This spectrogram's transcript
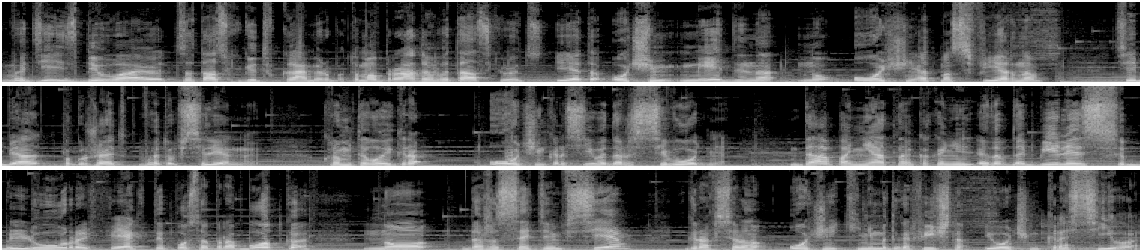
воде, избивают, затаскивают в камеру, потом обратно вытаскивают. И это очень медленно, но очень атмосферно тебя погружает в эту вселенную. Кроме того, игра очень красивая даже сегодня. Да, понятно, как они это добились, блюр, эффекты, постобработка, но даже с этим всем игра все равно очень кинематографична и очень красиво.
